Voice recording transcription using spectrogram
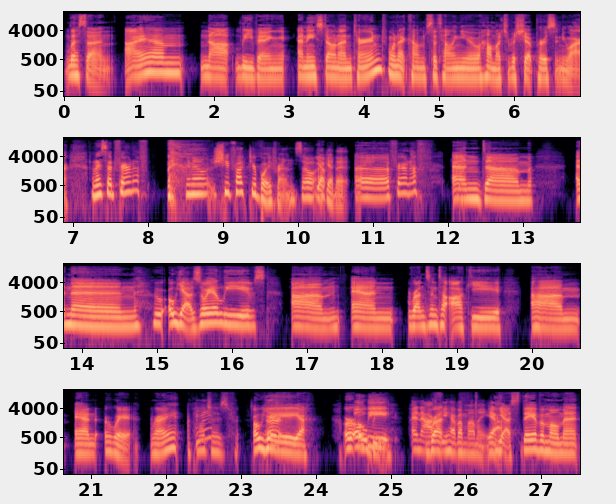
listen, I am not leaving any stone unturned when it comes to telling you how much of a shit person you are. And I said, fair enough. You know, she fucked your boyfriend, so I get it. Uh, fair enough. And um, and then who? Oh yeah, Zoya leaves. Um, and runs into Aki. Um, and or wait, right? Apologize. For, oh yeah, Or- yeah, yeah. Or Obie, Obie. and Aki Right. have a moment. Yeah. Yes, they have a moment.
